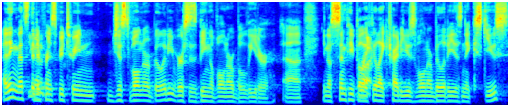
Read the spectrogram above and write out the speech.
I think that's you the difference between just vulnerability versus being a vulnerable leader. Uh, you know, some people right. I feel like try to use vulnerability as an excuse,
